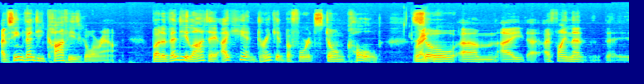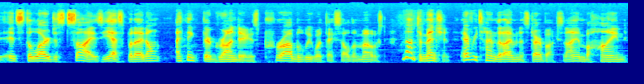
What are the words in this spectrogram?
I've seen venti coffees go around, but a venti latte I can't drink it before it's stone cold. Right. So um, I I find that it's the largest size, yes, but I don't. I think their grande is probably what they sell the most. Not to mention, every time that I'm in a Starbucks and I am behind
